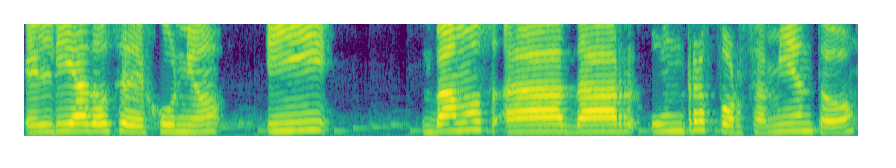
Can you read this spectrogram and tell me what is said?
el día 12 de junio y vamos a dar un reforzamiento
